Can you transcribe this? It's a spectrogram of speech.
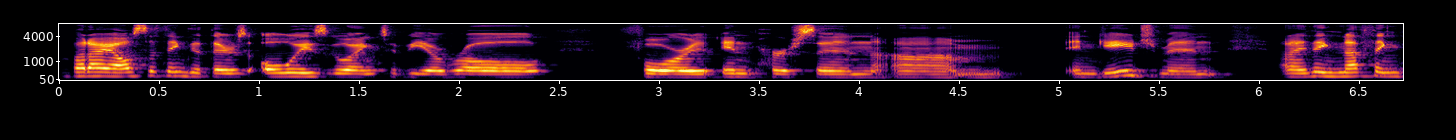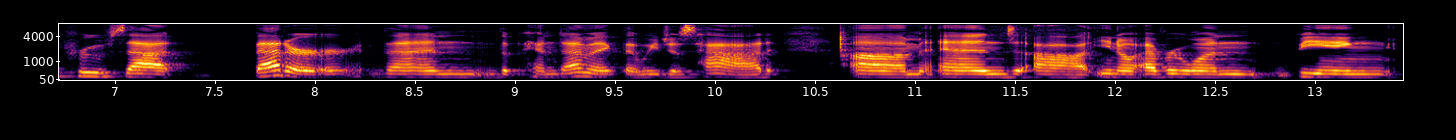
But I also think that there's always going to be a role for in-person um, engagement, and I think nothing proves that better than the pandemic that we just had. Um, and uh, you know everyone being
